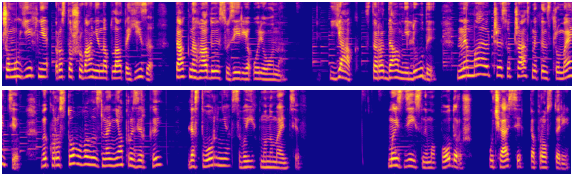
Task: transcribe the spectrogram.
Чому їхнє розташування на плато Гіза так нагадує сузір'я Оріона? Як стародавні люди, не маючи сучасних інструментів, використовували знання про зірки для створення своїх монументів? Ми здійснимо подорож у часі та просторі,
